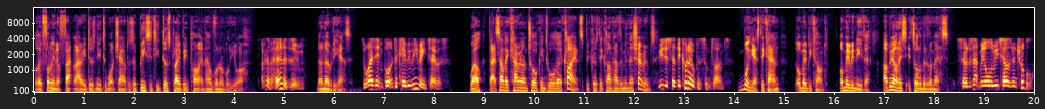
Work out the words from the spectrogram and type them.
Although, funnily enough, Fat Larry does need to watch out, as obesity does play a big part in how vulnerable you are. I've never heard of Zoom. No, nobody has. So why is it important to KBB retailers? Well, that's how they carry on talking to all their clients, because they can't have them in their showrooms. You just said they could open sometimes. Well, yes, they can, or maybe can't, or maybe neither. I'll be honest, it's all a bit of a mess. So does that mean all the retailers are in trouble?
